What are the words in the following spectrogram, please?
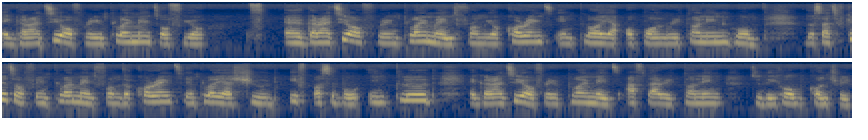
a guarantee of reemployment of your a guarantee of reemployment from your current employer upon returning home. The certificate of employment from the current employer should, if possible, include a guarantee of reemployment after returning to the home country.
